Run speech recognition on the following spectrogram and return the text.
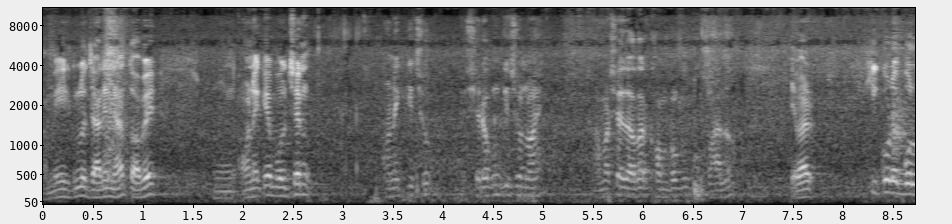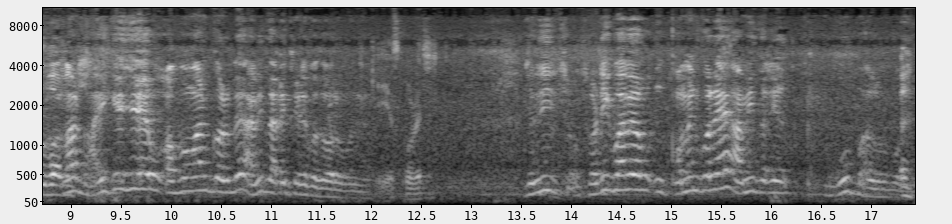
আমি এগুলো জানি না তবে অনেকে বলছেন অনেক কিছু সেরকম কিছু নয়। আমার সাথে দাদার সম্পর্ক খুব ভালো। এবার কি করে বলব আমার ভাইকে যে অপমান করবে আমি তাকে ছেড়ে কথা বলব না। কেস করেছে। যদি সঠিকভাবে কমেন্ট করে আমি তাকে খুব ভালো বলব।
